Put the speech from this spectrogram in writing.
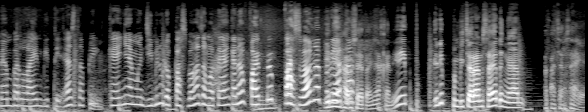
member lain BTS tapi Hmm. kayaknya emang Jimin udah pas banget sama Taeyang karena vibe-nya pas banget Ini yang ternyata. harus saya tanyakan. Ini ini pembicaraan saya dengan pacar saya.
